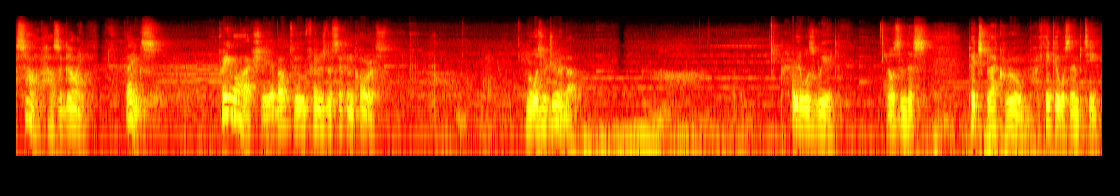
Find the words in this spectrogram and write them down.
So, how's it going? Thanks. Pretty well, actually. About to finish the second chorus. What was your dream about? It was weird. I was in this pitch black room. I think it was empty.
